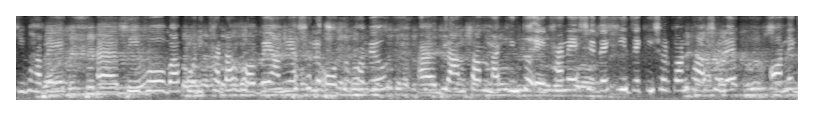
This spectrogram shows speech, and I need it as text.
কীভাবে দিব বা পরীক্ষাটা হবে, আমি আসলে অতভাবেও জানতাম না। কিন্তু এখানে এসে দেখি যে কিশোর কণ্ঠ আসলে অনেক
